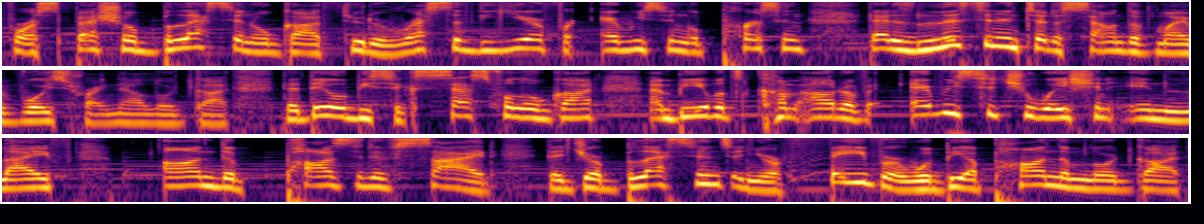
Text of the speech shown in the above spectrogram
for a special blessing, oh God, through the rest of the year for every single person that is listening to the sound of my voice right now, Lord God, that they will be successful, oh God, and be able to come out of every situation in life on the positive side, that your blessings and your favor will be upon them, Lord God,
